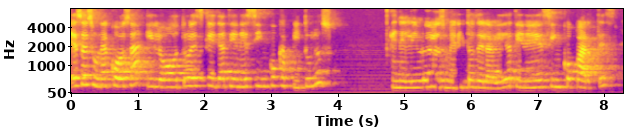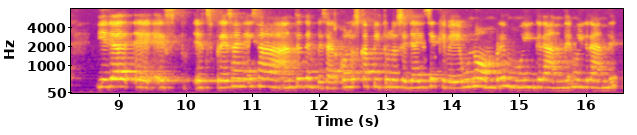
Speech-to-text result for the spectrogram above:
Eso es una cosa y lo otro es que ella tiene cinco capítulos en el libro de los méritos de la vida, tiene cinco partes y ella eh, expresa en esa, antes de empezar con los capítulos, ella dice que ve un hombre muy grande, muy grande,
